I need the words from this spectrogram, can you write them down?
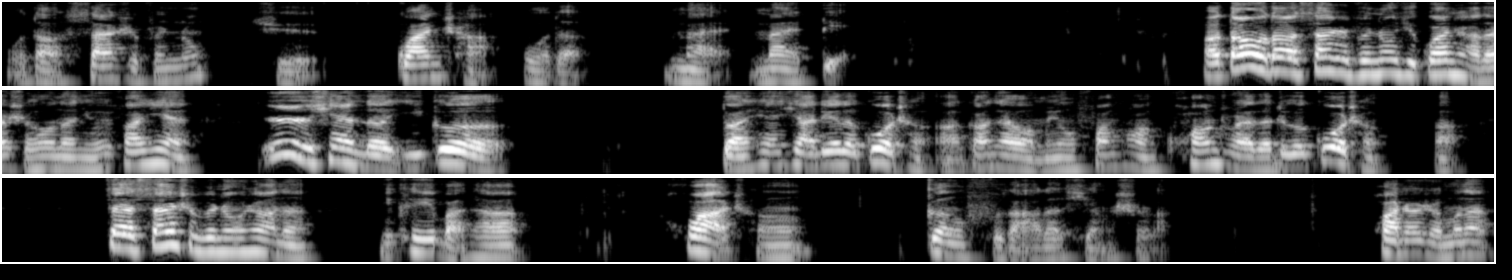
我到三十分钟去观察我的买卖点。啊，当我到三十分钟去观察的时候呢，你会发现日线的一个短线下跌的过程啊，刚才我们用方框框出来的这个过程啊，在三十分钟上呢，你可以把它画成更复杂的形式了，画成什么呢？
